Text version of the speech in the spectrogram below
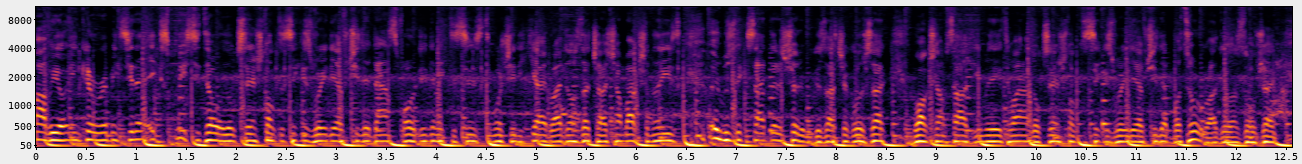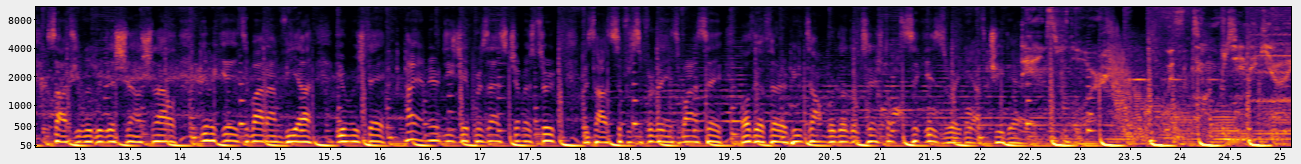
Fabio Inca Remix ile Explicito 93.8 Radio FG'de Dance for dinlemektesiniz. Timoşen Hikaye Radyonuzda çarşamba akşamındayız. Önümüzdeki saatlere şöyle bir göz açacak olursak bu akşam saat 20'de itibaren 93.8 Radio FG'de Batur Radyonuzda olacak. Saat 21'de Şinaşnal 22'de itibaren via 23'te Pioneer DJ Presents Cem Öztürk ve saat 00'dan itibaren ise Audio Therapy tam burada 93.8 Radio FG'de. Dance Floor with Timur Çelikay.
